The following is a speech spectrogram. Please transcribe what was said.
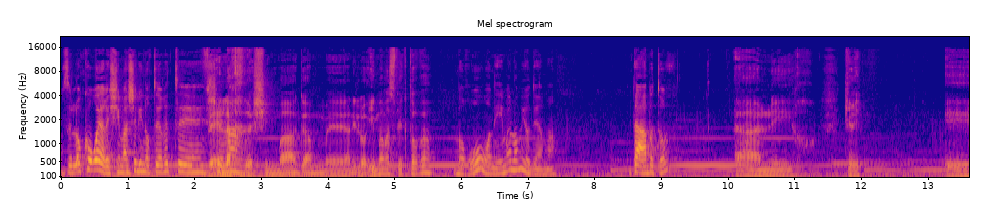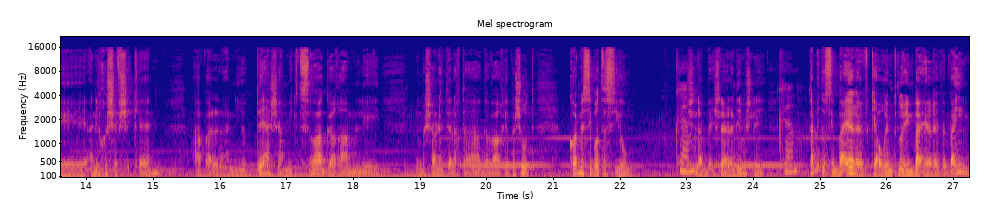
זה לא קורה, הרשימה שלי נותרת שלמה. אה, ואין לך רשימה גם, אה, אני לא אימא מספיק טובה? ברור, אני אימא לא מי יודע מה. אתה אבא טוב? אני... תראי, אה, אני חושב שכן, אבל אני יודע שהמקצוע גרם לי, למשל, אני אתן לך את הדבר הכי פשוט. כל מסיבות הסיום כן. של. של הילדים שלי, כן. תמיד עושים בערב, כי ההורים פנויים בערב ובאים.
